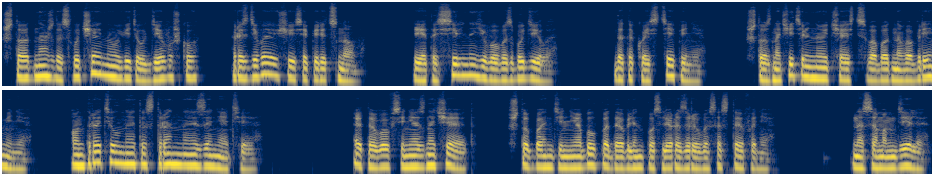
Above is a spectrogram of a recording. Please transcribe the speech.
что однажды случайно увидел девушку, раздевающуюся перед сном, и это сильно его возбудило. До такой степени, что значительную часть свободного времени он тратил на это странное занятие. Это вовсе не означает, что Банди не был подавлен после разрыва со Стефани. На самом деле,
